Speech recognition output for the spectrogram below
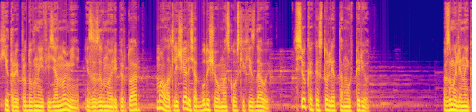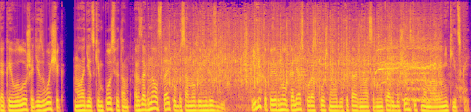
Хитрые продувные физиономии и зазывной репертуар мало отличались от будущего московских ездовых. Все как и сто лет тому вперед. Взмыленный, как и его лошадь, извозчик молодецким посветом разогнал стайку босоногой мелюзги и лихо повернул коляску роскошного двухэтажного особняка Рябушинских на Малой Никитской.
